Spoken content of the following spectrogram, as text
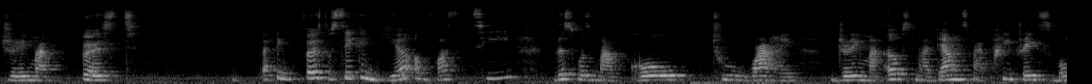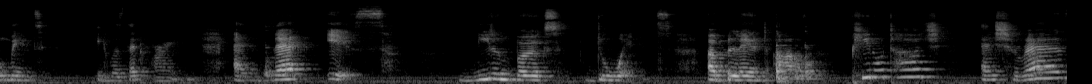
during my first, I think first or second year of varsity. This was my go-to wine during my ups, my downs, my pre-drinks moment. It was that wine. And that is Nederburg's Duet, a blend of Pinotage and Shiraz,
